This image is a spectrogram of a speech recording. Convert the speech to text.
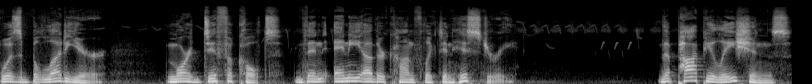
was bloodier, more difficult than any other conflict in history. The populations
